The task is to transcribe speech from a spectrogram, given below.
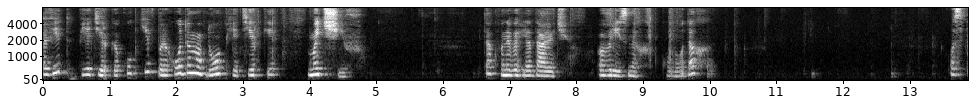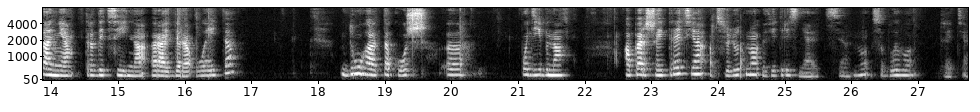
Від п'ятірки кубків переходимо до п'ятірки мечів. Так вони виглядають в різних колодах. Остання традиційна райдера Уейта. Друга також е, подібна, а перша і третя абсолютно відрізняються. Ну, особливо третя.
